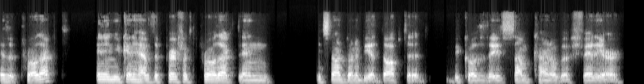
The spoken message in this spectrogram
as a product. And you can have the perfect product and it's not going to be adopted because there is some kind of a failure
